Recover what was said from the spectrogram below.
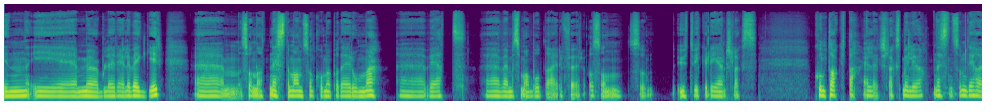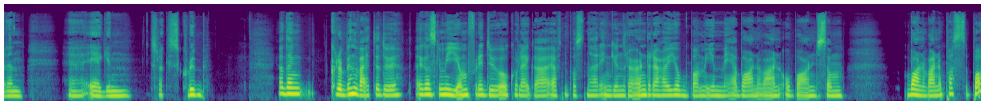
inn i møbler eller vegger, sånn at nestemann som kommer på det rommet, vet hvem som har bodd der før, og sånn så utvikler de en slags kontakt, da, eller et slags miljø, nesten som de har en egen slags klubb. Ja, den klubben vet jo du ganske mye om, fordi du og kollega i Aftenposten her, Ingunn Røren, dere har jobba mye med barnevern og barn som barnevernet passer på.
